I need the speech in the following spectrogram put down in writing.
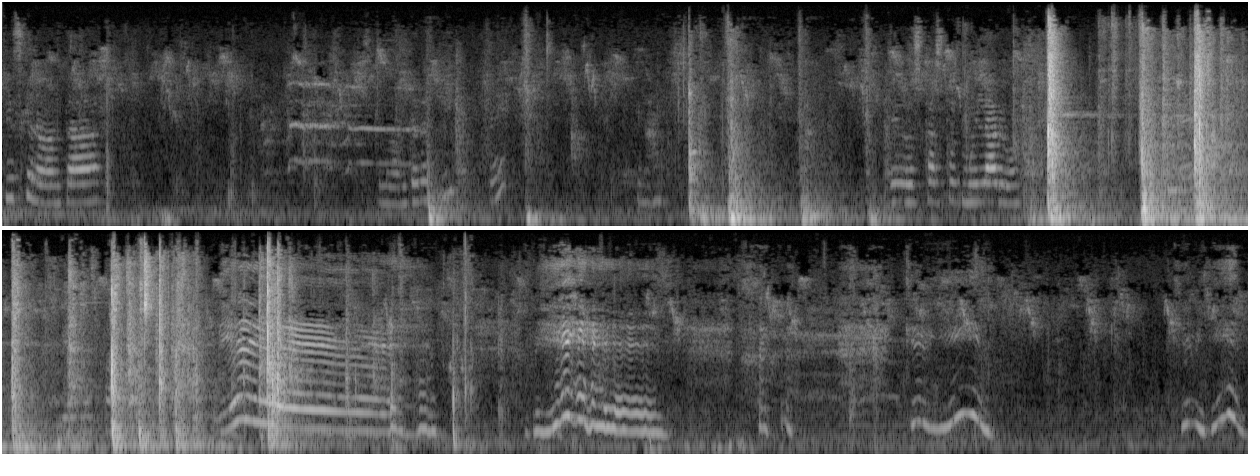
Tienes que levantar. Tienes que levantar aquí, ¿eh? Cascos muy largos. Bien. Bien. Bien. Qué bien. Qué bien.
